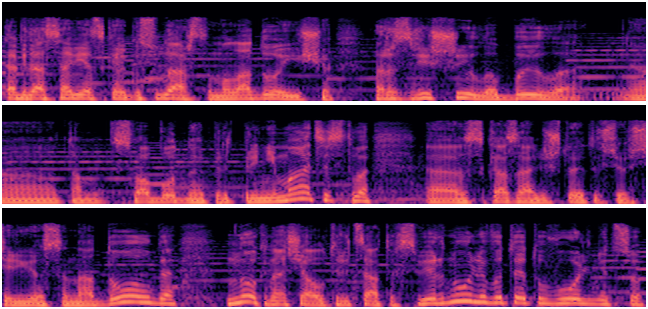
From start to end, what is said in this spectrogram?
когда советское государство, молодое еще, разрешило было э, там свободное предпринимательство, э, сказали, что это все всерьез и надолго, но к началу 30-х свернули вот эту вольницу,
